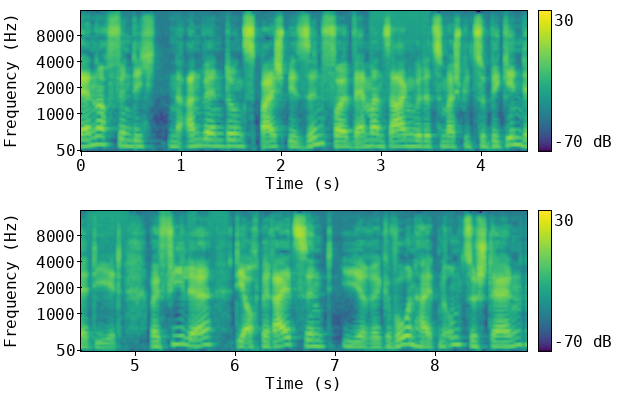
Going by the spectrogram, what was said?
Dennoch finde ich ein Anwendungsbeispiel sinnvoll, wenn man sagen würde, zum Beispiel zu Beginn der Diät. Weil viele, die auch bereit sind, ihre Gewohnheiten umzustellen,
